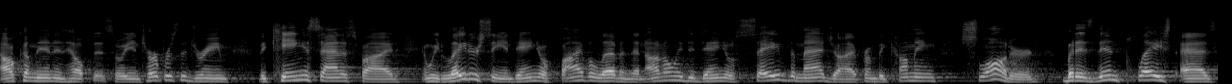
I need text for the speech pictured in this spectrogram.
I'll come in and help this. So he interprets the dream. The king is satisfied, and we later see in Daniel 5:11 that not only did Daniel save the magi from becoming slaughtered, but is then placed as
